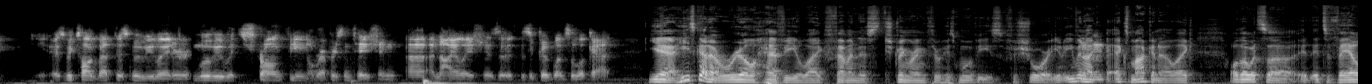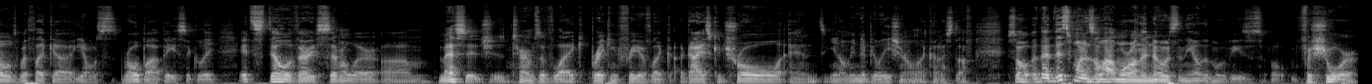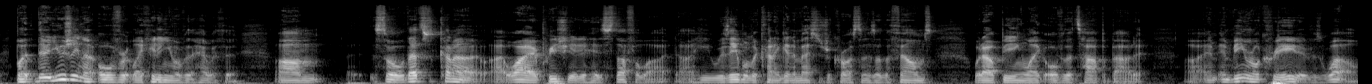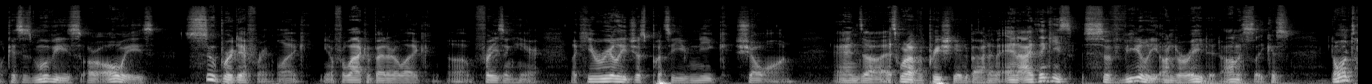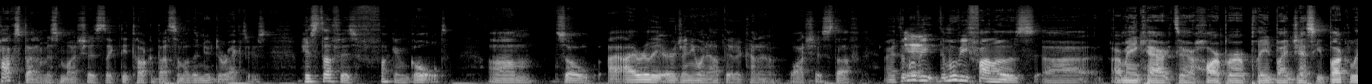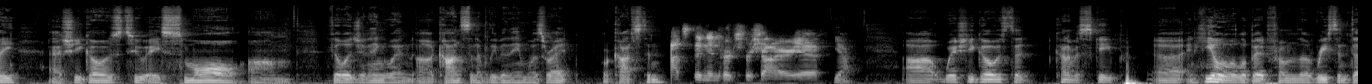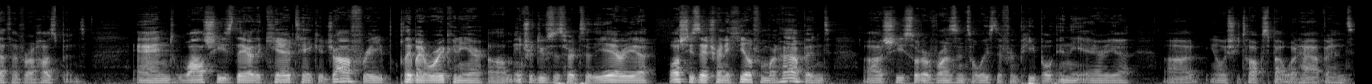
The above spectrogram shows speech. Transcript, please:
As we talk about this movie later, movie with strong female representation, uh, Annihilation is a, is a good one to look at. Yeah, he's got a real heavy like feminist string running through his movies for sure. You know, even like Ex Machina, like although it's uh it, it's veiled with like a you know robot basically, it's still a very similar um, message in terms of like breaking free of like a guy's control and you know manipulation and all that kind of stuff. So th- this one is a lot more on the nose than the other movies for sure, but they're usually not over like hitting you over the head with it. Um, so that's kind of why I appreciated his stuff a lot. Uh, he was able to kind of get a message across in his other films without being like over the top about it, uh, and, and being real creative as well. Because his movies are always super different. Like you know, for lack of better like uh, phrasing here, like he really just puts a unique show on, and uh, that's what I've appreciated about him. And I think he's severely underrated, honestly, because no one talks about him as much as like they talk about some other new directors. His stuff is fucking gold. Um, so I, I really urge anyone out there to kind of watch his stuff. All right, the movie the movie follows uh, our main character Harper, played by Jessie Buckley, as she goes to a small um, village in England, uh, Constant, I believe the name was right, or Coston, Austin in Hertfordshire, yeah. yeah, uh, where she goes to kind of escape uh, and heal a little bit from the recent death of her husband. And while she's there, the caretaker Joffrey, played by Rory Kinnear, um, introduces her to the area. While she's there trying to heal from what happened, uh, she sort of runs into all these different people in the area. Uh, you know, she talks about what happened,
